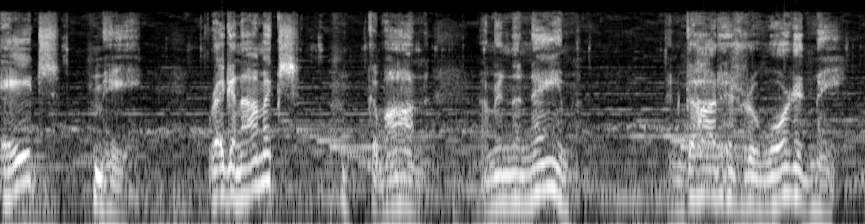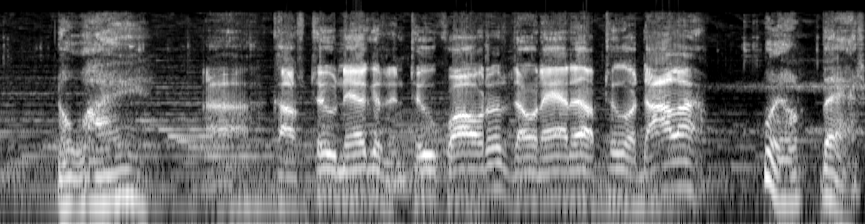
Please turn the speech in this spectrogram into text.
AIDS? Me. Reaganomics? Come on, I'm in the name. And God has rewarded me. Know why? Uh, cost two niggers and two quarters don't add up to a dollar? Well, that.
